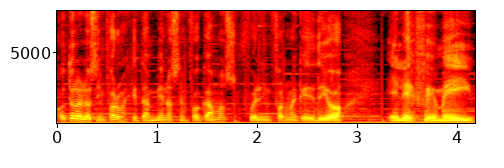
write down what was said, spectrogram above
Otro de los informes que también nos enfocamos fue el informe que dio el FMI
